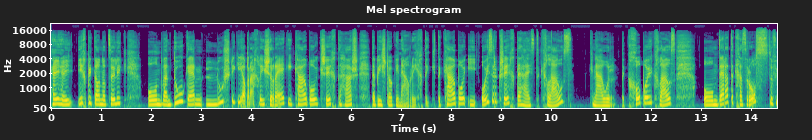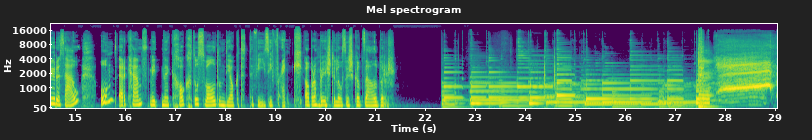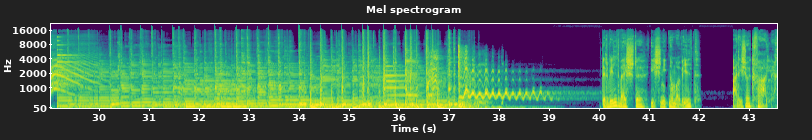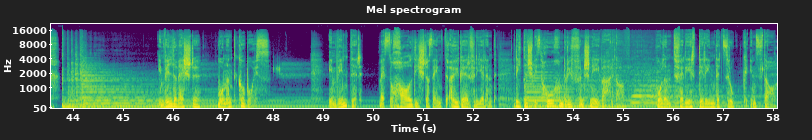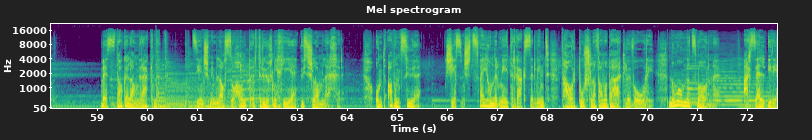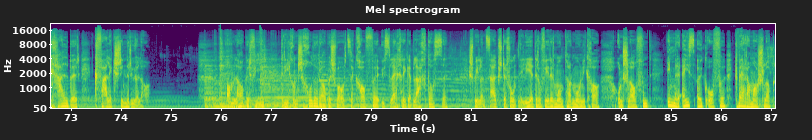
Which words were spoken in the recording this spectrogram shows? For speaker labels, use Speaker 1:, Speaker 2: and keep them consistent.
Speaker 1: Hey, hey, ich bin Anna Zöllig und wenn du gerne lustige, aber auch ein bisschen schräge Cowboy-Geschichten hast, dann bist du da genau richtig. Der Cowboy in unserer Geschichte heißt Klaus, genauer der Cowboy Klaus. Und er hat kein Ross, dafür eine Sau. Und er kämpft mit einem Kaktuswald und jagt den fiese Frank. Aber am besten los ist gerade selber.
Speaker 2: Der Wildwesten ist nicht nur wild, er ist auch gefährlich. Im Wilden Westen wohnen die Cowboys. Im Winter, wenn es so kalt ist, dass ihm die Augen erfrieren, reiten sie bis hoch im prüfenden Schneeberg an, holen verirrte Rinder zurück ins Tal. Wenn es tagelang regnet, ziehen sie mit dem Lasso halb erträuchne Kühe ins Schlammlöcher. Und ab und zu schießen 200 Meter gegen den Wind die Haarpuschel auf einem Berglöwe nur um ihn zu warnen. Er soll ihre Kälber gefälligst in Ruhe lassen. Am Lagerfeuer trinken sie kohlrabenschwarzen Kaffee aus lächerigen Blechtassen, spielen selbst erfundene Lieder auf ihrer Mundharmonika und schlafen, immer eins Auge offen, Gewehr am Anschlag,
